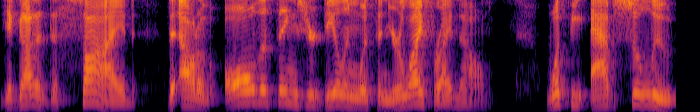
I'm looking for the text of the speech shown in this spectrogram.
you got to decide that out of all the things you're dealing with in your life right now, what the absolute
